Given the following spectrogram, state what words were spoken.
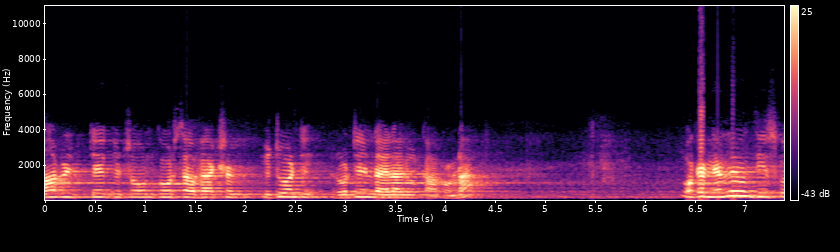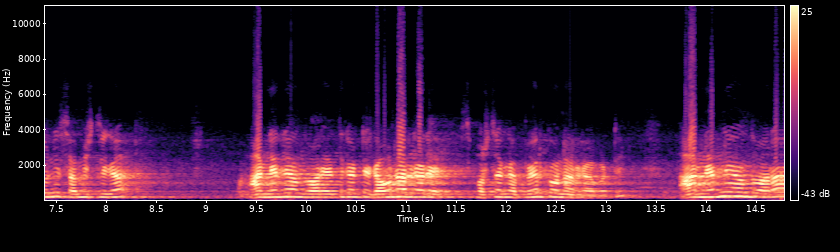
law will take its own course of action ఇటువంటి రొటీన్ డైలాగులు కాకుండా ఒక నిర్ణయం తీసుకుని సమిష్టిగా ఆ నిర్ణయం ద్వారా ఎందుకంటే గవర్నర్ గారే స్పష్టంగా పేర్కొన్నారు కాబట్టి ఆ నిర్ణయం ద్వారా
